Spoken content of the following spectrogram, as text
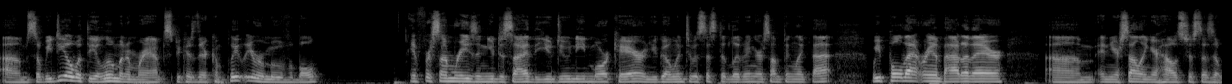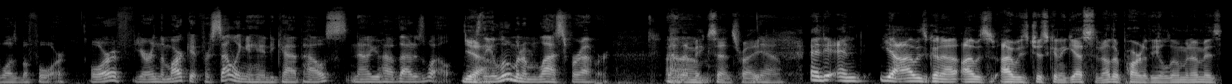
um, so we deal with the aluminum ramps because they're completely removable if for some reason you decide that you do need more care and you go into assisted living or something like that we pull that ramp out of there um, and you're selling your house just as it was before. Or if you're in the market for selling a handicap house now you have that as well. Because Yeah. the aluminum lasts forever Yeah, that makes sense, right? Um, yeah. And and yeah, I was gonna, I was, I was just gonna guess another part of the aluminum is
